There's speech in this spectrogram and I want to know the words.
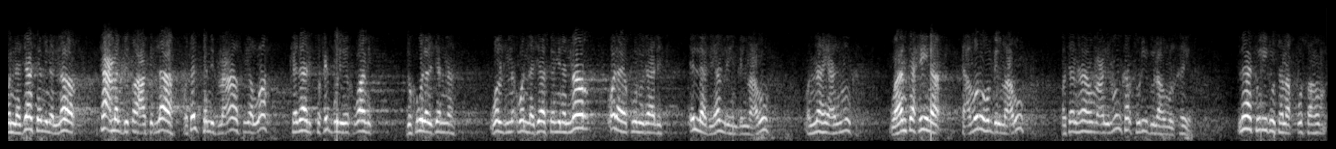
والنجاة من النار تعمل بطاعة الله وتجتنب معاصي الله كذلك تحب لإخوانك دخول الجنة والنجاة من النار ولا يكون ذلك إلا بأمرهم بالمعروف والنهي عن المنكر. وأنت حين تأمرهم بالمعروف وتنهاهم عن المنكر تريد لهم الخير. لا تريد تنقصهم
